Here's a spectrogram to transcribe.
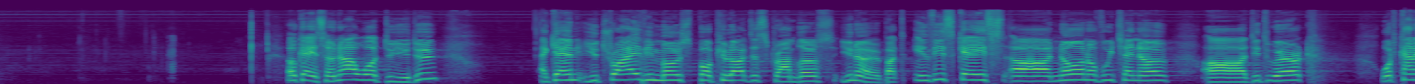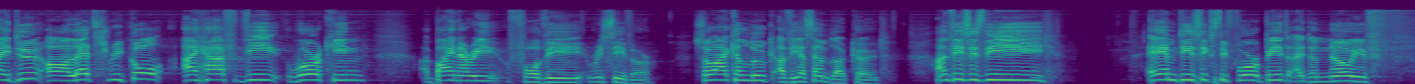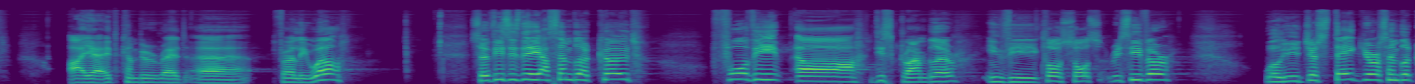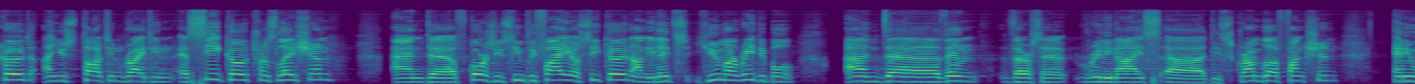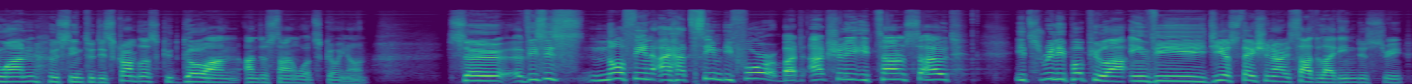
Okay, so now what do you do? Again, you try the most popular scramblers you know, but in this case, uh, none of which I know uh, did work. What can I do? Uh, let's recall I have the working binary for the receiver. So I can look at the assembler code. And this is the AMD 64-bit. I don't know if, ah, yeah, it can be read uh, fairly well. So this is the assembler code. For the uh, scrambler in the closed source receiver, well, you just take your assembler code and you start in writing a C code translation. And uh, of course, you simplify your C code until it's human readable. And uh, then there's a really nice uh, descrambler function. Anyone who's into descramblers could go and understand what's going on. So uh, this is nothing I had seen before, but actually it turns out it's really popular in the geostationary satellite industry.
